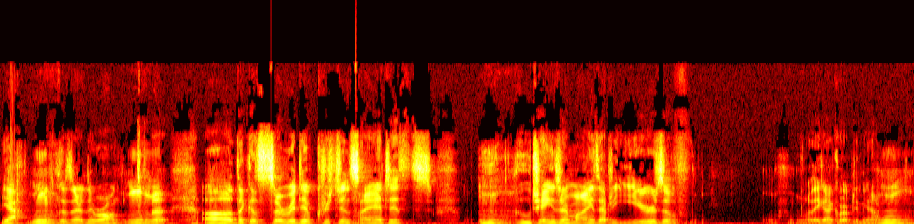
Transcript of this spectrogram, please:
Yeah, because mm, they're, they're wrong. Mm, uh, the conservative Christian scientists mm, who changed their minds after years of. Well, they got corrupted, you know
